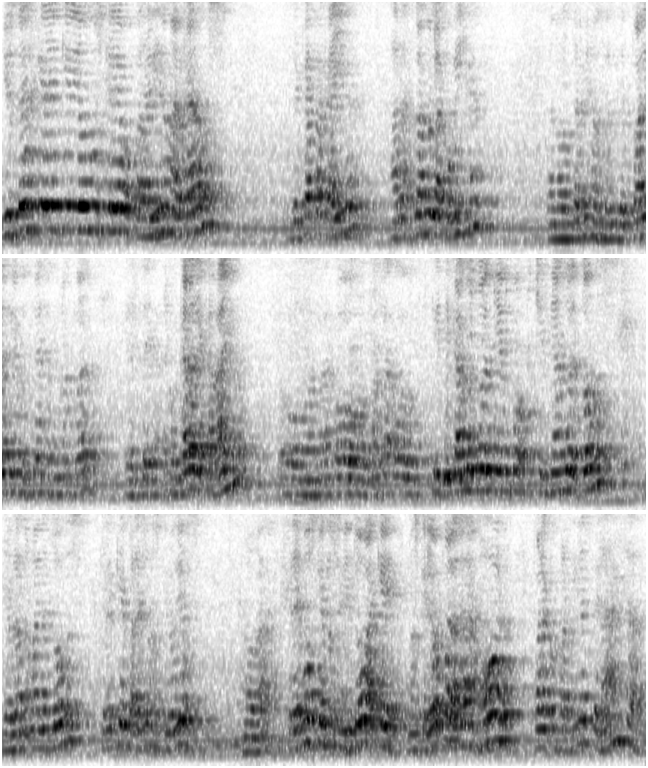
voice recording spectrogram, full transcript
¿Y ustedes creen que Dios nos creó para vivir amargados, de capa caída, arrastrando la cobija? Bueno, en términos actuales, digan ustedes, en uno actual, este, con cara de caballo, o, o, o, criticando todo el tiempo, chismeando de todos y hablando mal de todos. ¿Creen que para eso nos creó Dios? No, ¿verdad? Creemos que nos invitó a qué? Nos creó para dar amor, para compartir la esperanza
